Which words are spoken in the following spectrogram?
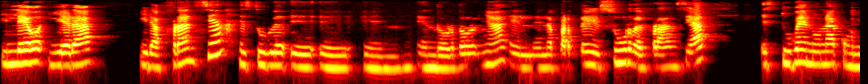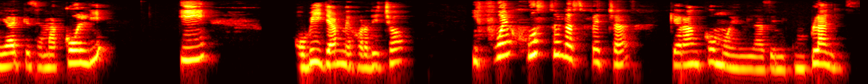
Y leo, y era ir a Francia, estuve eh, eh, en, en, Dordoña, en, la parte sur de Francia, estuve en una comunidad que se llama Coli, y, o Villa, mejor dicho, y fue justo en las fechas que eran como en las de mi cumpleaños.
